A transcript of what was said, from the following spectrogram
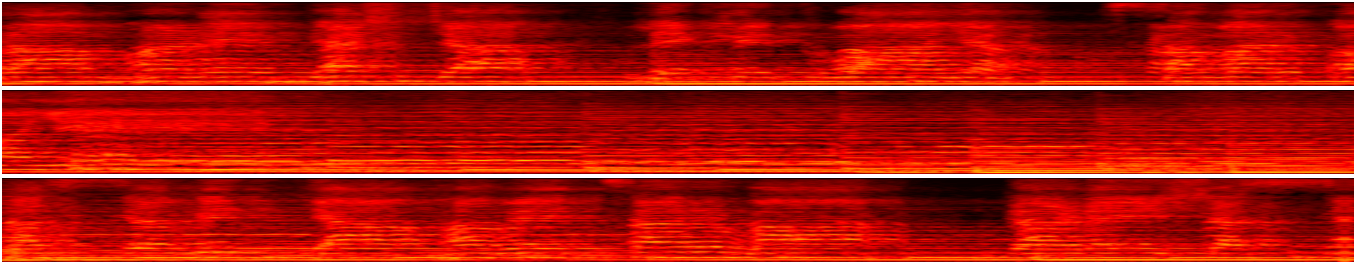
ब्राह्मणेभ्यश्च लिखित्वाय समर्पये। तस्य विद्या भवेत् सर्वा गणेशस्य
